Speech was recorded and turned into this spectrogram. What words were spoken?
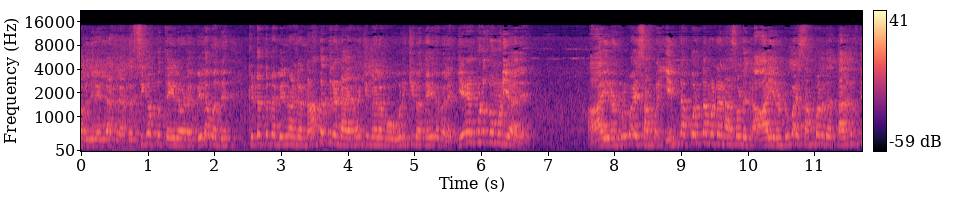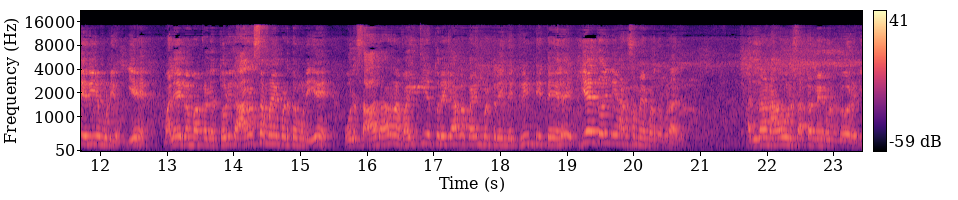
பகுதியில் எல்லாத்துல அந்த சிகப்பு தேயிலையோட விலை வந்து கிட்டத்தட்ட வெளிநாட்டில் நாற்பத்தி ரெண்டாயிரம் ரூபாய்க்கு மேலே போகும் ஒரு கிலோ தேயிலை விலை. ஏன் கொடுக்க முடியாது? ஆயிரம் ரூபாய் சம்ப என்னை பொறுத்த மட்டும் நான் சொல்கிறது ஆயிரம் ரூபாய் சம்பளத்தை தகர்த்து எறிய முடியும். ஏன்? மலையக மக்களோட தொழிலை அரசமயப்படுத்த முடியும் ஒரு சாதாரண வைத்தியத்துறைக்காக பயன்படுத்துகிற இந்த கிரீன் டீ தேயிலை ஏன் தொழிலை அரசமயப்படுத்தக்கூடாது? அதுதான் நான் ஒரு சட்டமே கொண்டுட்டு வரேன்.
